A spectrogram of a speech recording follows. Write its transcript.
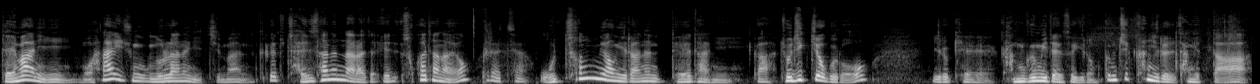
대만이 뭐 하나의 중국 논란은 있지만 그래도 잘 사는 나라 속하잖아요. 그렇죠. 5천 명이라는 대단위가 조직적으로 이렇게 감금이 돼서 이런 끔찍한 일을 당했다.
